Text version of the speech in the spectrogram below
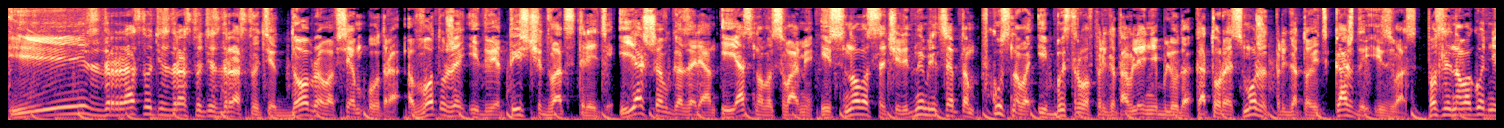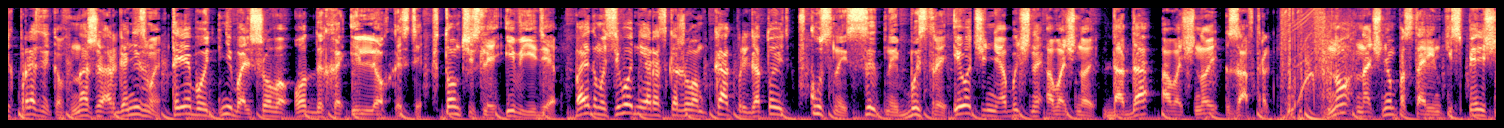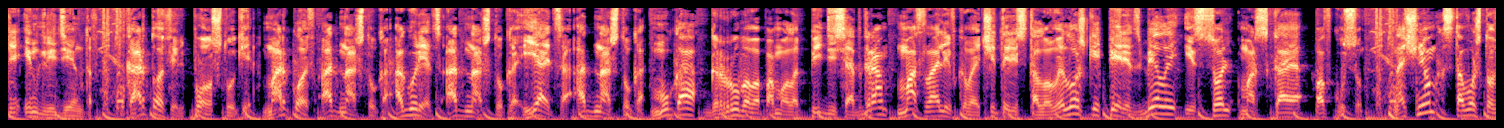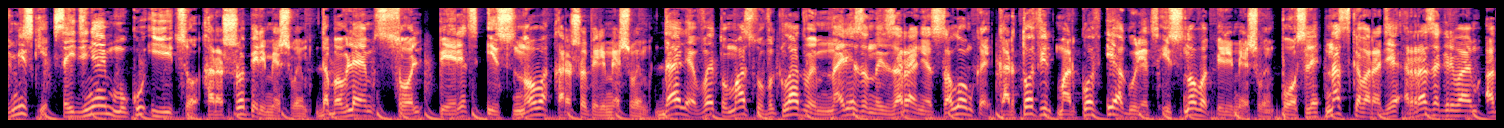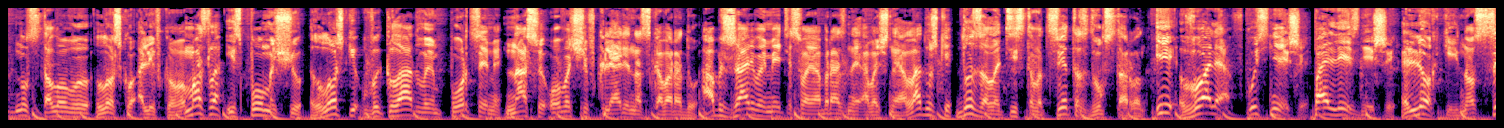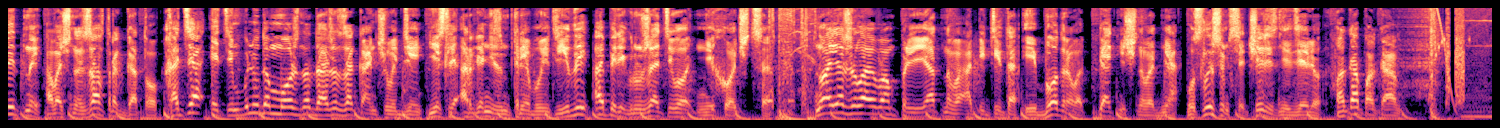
и здравствуйте, здравствуйте, здравствуйте. Доброго всем утра. Вот уже и 2023. И я шеф Газарян. И я снова с вами. И снова с очередным рецептом вкусного и быстрого в приготовлении блюда, которое сможет приготовить каждый из вас. После новогодних праздников наши организмы требуют небольшого отдыха и легкости, в том числе и в еде. Поэтому сегодня я расскажу вам, как приготовить вкусный, сытный, быстрый и очень необычный овощной. Да-да, овощной завтрак. Но начнем по старинке с перечня ингредиентов. Картофель – полштуки, морковь – одна штука, огурец – одна штука, яйца – одна штука, мука грубого помола – 50 грамм, масло оливковое – 4 столовые ложки, перец белый и соль морская по вкусу. Начнем с того, что в миске соединяем муку и яйцо, хорошо перемешиваем. Добавляем соль, перец и снова хорошо перемешиваем. Далее в эту массу выкладываем нарезанный заранее соломкой картофель, морковь и огурец и снова перемешиваем. После на сковороде разогреваем одну столовую ложку оливкового масла и с помощью ложки выкладываем порциями наши овощи в кляре на сковороду. Обжариваем эти своеобразные овощные оладушки до золотистого цвета с двух сторон. И вуаля! Вкуснейший, полезнейший, легкий, но сытный овощной завтрак готов. Хотя этим блюдом можно даже заканчивать день, если организм требует еды, а перегружать его не хочется. Ну а я желаю вам приятного аппетита и бодрого пятничного дня. Услышимся через неделю. Пока-пока.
